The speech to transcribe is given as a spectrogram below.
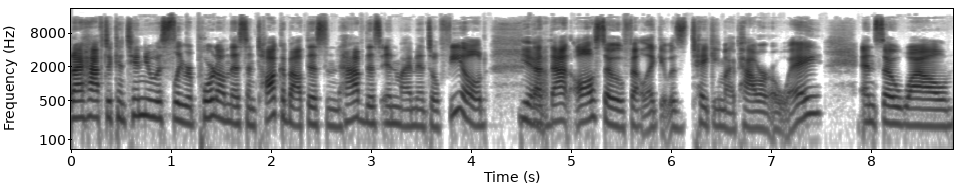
but I have to continuously report on this and talk about this and have this in my mental field. Yeah. That that also felt like it was taking my power away. And so while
